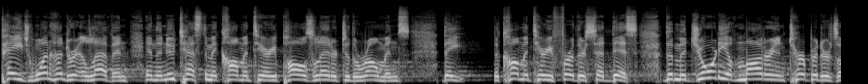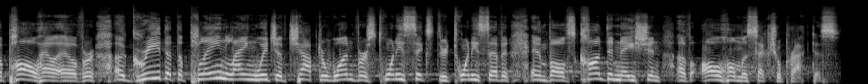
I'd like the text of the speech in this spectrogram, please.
Page 111 in the New Testament commentary, Paul's letter to the Romans, they the commentary further said this The majority of modern interpreters of Paul, however, agree that the plain language of chapter 1, verse 26 through 27 involves condemnation of all homosexual practice.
